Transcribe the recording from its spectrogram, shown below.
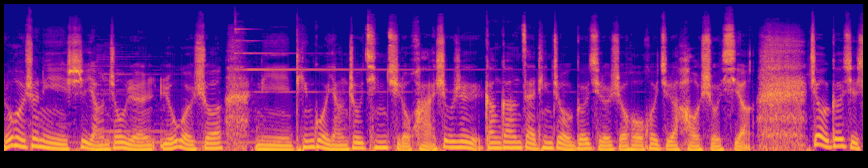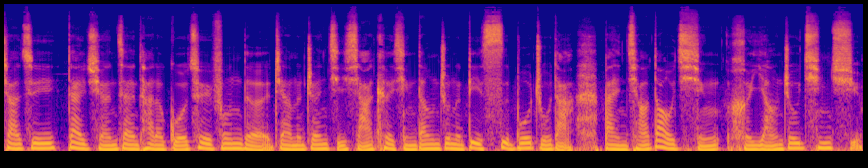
如果说你是扬州人，如果说你听过扬州青曲的话，是不是刚刚在听这首歌曲的时候会觉得好熟悉啊？这首歌曲是阿崔戴荃在他的国粹风的这样的专辑《侠客行》当中的第四波主打《板桥道情》和扬州青曲。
